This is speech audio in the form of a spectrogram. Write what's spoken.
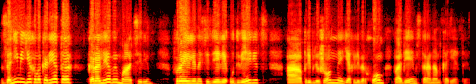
За ними ехала карета королевы-матери. Фрейлины сидели у дверец, а приближенные ехали верхом по обеим сторонам кареты.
